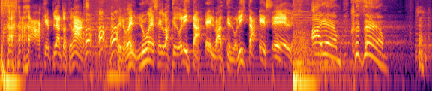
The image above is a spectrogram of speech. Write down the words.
¡Qué plato este Max! Pero él no es el basquetbolista, el basquetbolista es él. I am Kazam.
